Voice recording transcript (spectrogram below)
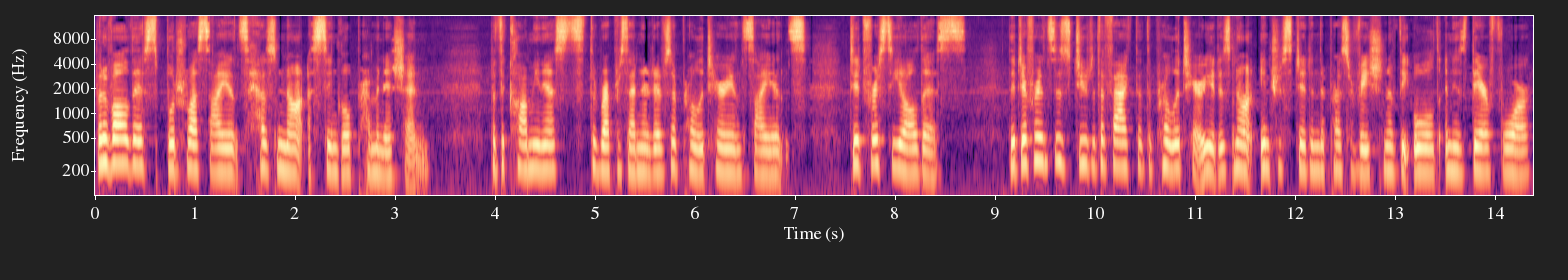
But of all this, bourgeois science has not a single premonition. But the communists, the representatives of proletarian science, did foresee all this. The difference is due to the fact that the proletariat is not interested in the preservation of the old and is therefore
